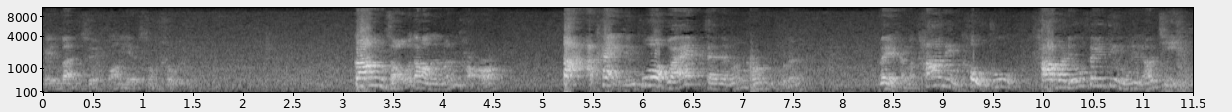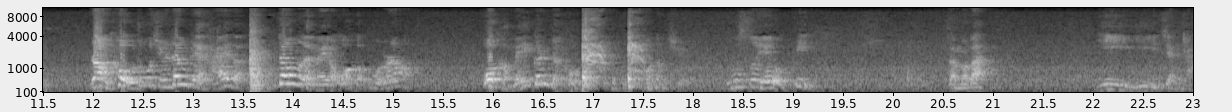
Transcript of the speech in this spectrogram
给万岁皇爷送寿礼。刚走到那门口，大太监郭槐在那门口堵着呢。为什么？他命寇珠，他和刘飞定了这条计，让寇珠去扔这孩子，扔了没有？我可不知道，我可没跟着寇珠，不能去。吴思也有弊，怎么办？一一检查，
